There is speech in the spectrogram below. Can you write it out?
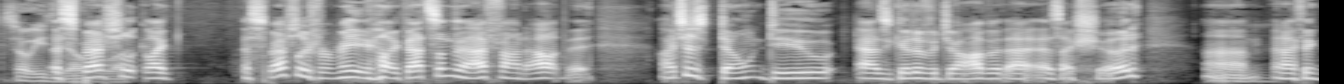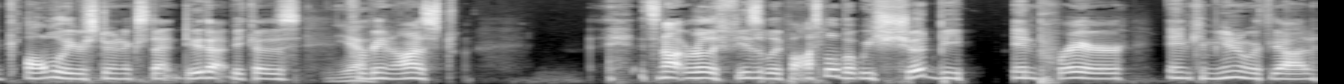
So easy. especially like especially for me. Like that's something I found out that I just don't do as good of a job at that as I should. Um, and I think all believers to an extent do that because, Yeah. for being honest, it's not really feasibly possible. But we should be in prayer, in communion with God,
